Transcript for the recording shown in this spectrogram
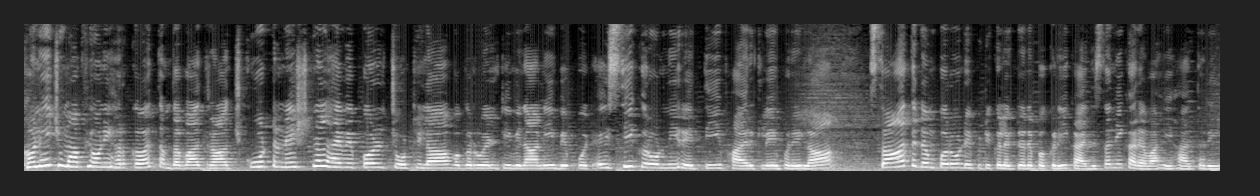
ખનીજ માફિયાઓની હરકત, અમદાવાદ રાજકોટ નેશનલ હાઈવે પર ચોટીલા વગર રોયલ્ટી વિનાની બે પોઈન્ટ એંસી કરોડની રેતી ફાયર ક્લે ભરેલા સાત ડમ્પરો ડેપ્યુટી કલેક્ટરે પકડી કાયદેસરની કાર્યવાહી હાથ ધરી.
